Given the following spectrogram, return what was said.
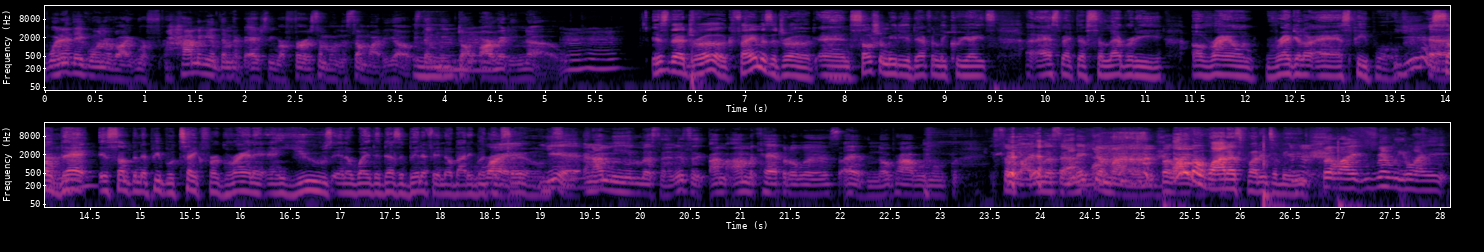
when are they going to like? Ref- how many of them have actually referred someone to somebody else that we don't already know? Mm-hmm. It's that drug. Fame is a drug, and social media definitely creates an aspect of celebrity around regular ass people. Yeah. So that is something that people take for granted and use in a way that doesn't benefit nobody but right. themselves. Yeah, and I mean, listen, it's a, I'm I'm a capitalist. I have no problem. With, so like, listen, make your money, but I don't know why that's funny to me. but like, really, like,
